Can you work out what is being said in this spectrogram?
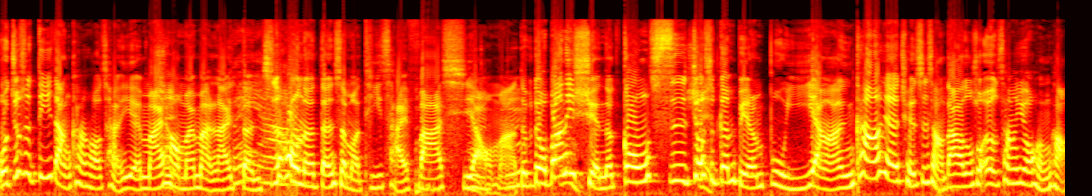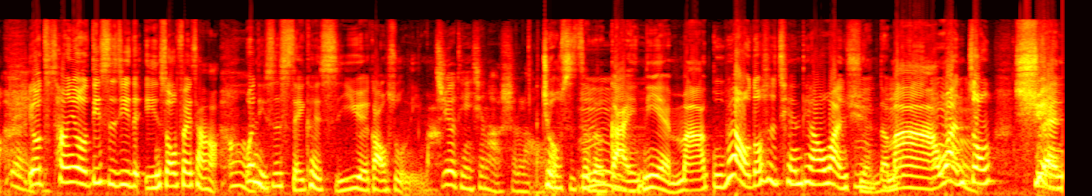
我就是低档看好产业，买好买满来等，之后呢，等什么题材发酵嘛，对不对？我帮你选的公司就是跟别人不一样啊。你看到现在全市场大家都说，哎呦，苍佑很好对，有苍佑第四季的营收非常好嗯。问题是谁可以十一月告诉你嘛？只有田心老师了，就是这个概念嘛，股票我都是千挑万选的嘛，嗯万中选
